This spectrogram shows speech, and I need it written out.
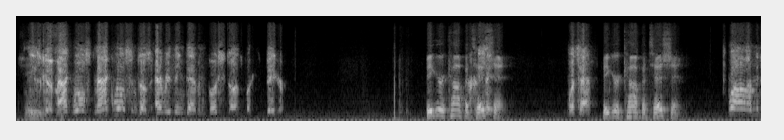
He's good. Mack Wilson Mack Wilson does everything Devin Bush does, but he's bigger. Bigger competition. What's that? Bigger competition. Well, I mean,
